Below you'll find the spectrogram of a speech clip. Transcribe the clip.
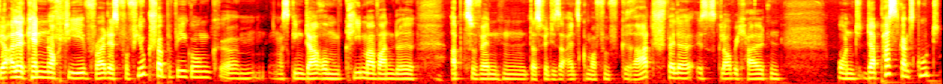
Wir alle kennen noch die Fridays for Future Bewegung. Ähm, es ging darum, Klimawandel abzuwenden, dass wir diese 1,5 Grad Schwelle, ist es, glaube ich, halten. Und da passt ganz gut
